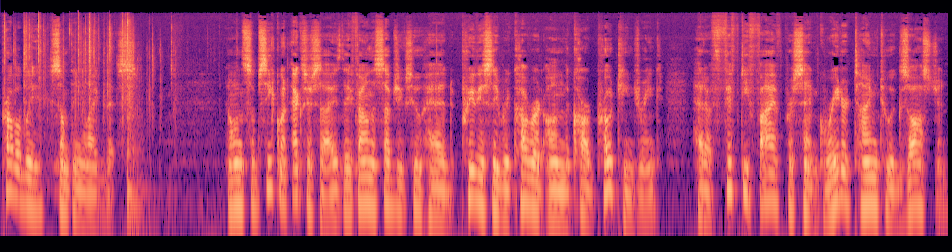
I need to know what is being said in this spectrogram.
Probably something like this. Now, on subsequent exercise, they found the subjects who had previously recovered on the carb protein drink had a 55% greater time to exhaustion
